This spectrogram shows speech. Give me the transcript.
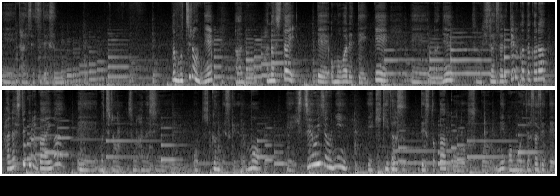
え大切です。まあ、もちろんねあの話したいって思われていて、えー、まあねその被災されてる方から話してくる場合は、えー、もちろんその話を聞くんですけれども、えー、必要以上に、聞き出すですとかこうそこをね思い出させて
